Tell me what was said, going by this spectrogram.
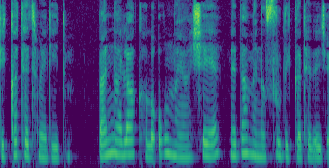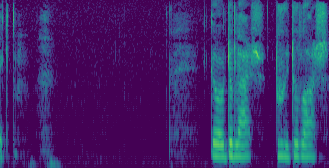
Dikkat etmeliydim. Benle alakalı olmayan şeye neden ve nasıl dikkat edecektim? Gördüler, duydular.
